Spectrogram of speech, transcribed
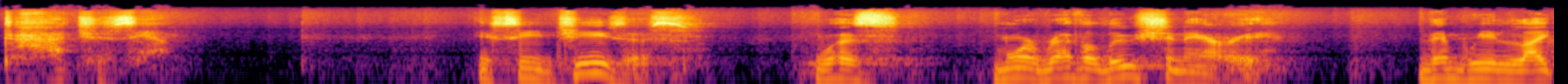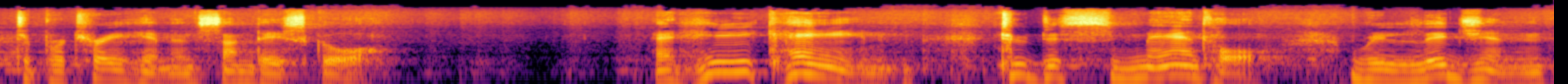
touches him. You see, Jesus was more revolutionary than we like to portray him in Sunday school. And he came to dismantle religion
